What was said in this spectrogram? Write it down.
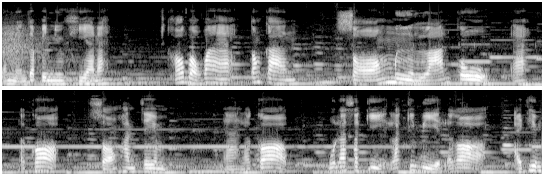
มันเหมือนจะเป็นนิวเคลียร์นะเขาบอกว่าฮะต้องการ 20,000 ล้านโกนะแล้วก็ 2,000 เจมนะแล้วก็มูราสกิลักกี้บีดแล้วก็ไอเทม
